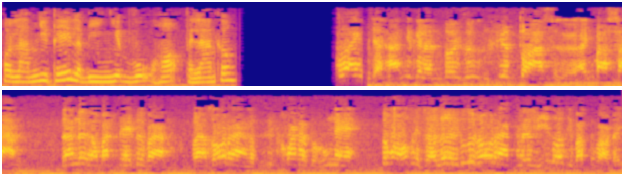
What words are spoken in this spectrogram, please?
họ làm như thế là vì nhiệm vụ họ phải làm không? Thưa anh, chẳng hạn như cái lần tôi dự phiên tòa xử anh Ba Sàm, ra nơi họ bắt xe tôi vào, và rõ ràng là cái khoan là tôi không nghe. Tôi bảo phải trả lời, tôi rõ ràng là lý do thì bắt tôi vào đấy.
